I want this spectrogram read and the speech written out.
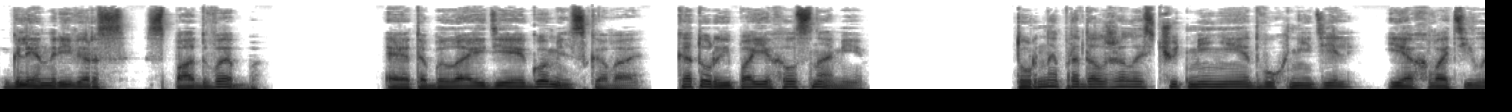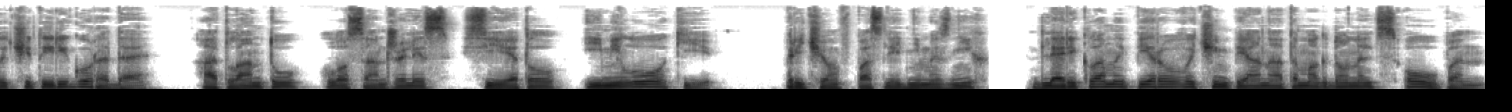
Глен Риверс, Спад Вебб. Это была идея Гомельского, который поехал с нами. Турне продолжалось чуть менее двух недель и охватило четыре города – Атланту, Лос-Анджелес, Сиэтл и Милуоки, причем в последнем из них для рекламы первого чемпионата Макдональдс Оупен.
